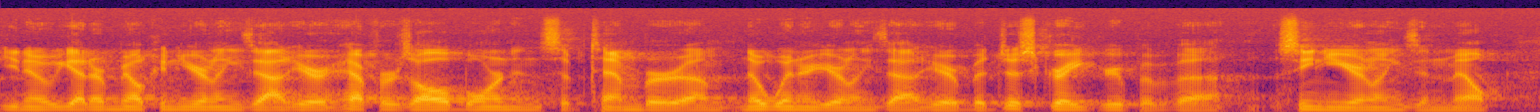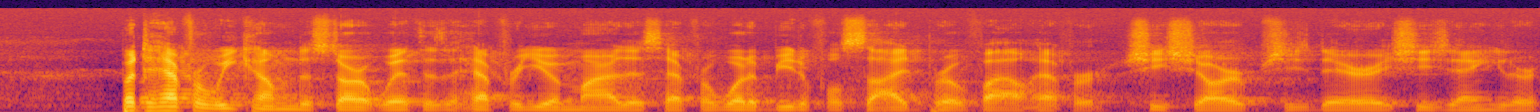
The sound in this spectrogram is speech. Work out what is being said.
you know, we got our milking yearlings out here. Heifers all born in September. Um, no winter yearlings out here, but just great group of uh, senior yearlings in milk. But the heifer we come to start with is a heifer. You admire this heifer. What a beautiful side profile heifer. She's sharp. She's dairy. She's angular.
